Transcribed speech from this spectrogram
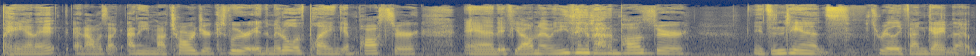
panic and I was like, I need my charger because we were in the middle of playing Imposter. And if y'all know anything about Imposter, it's intense. It's a really fun game though.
